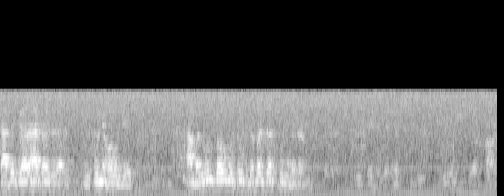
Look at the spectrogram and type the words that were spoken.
સાથે પ્યોર પુણ્ય હોવું જોઈએ આ મળવું બહુ મોટું જબરદસ્ત પુણ્ય છે કર્મ. We say that there has to be really pure heart.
